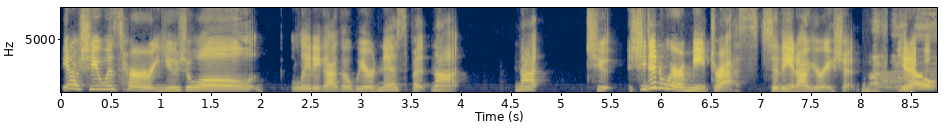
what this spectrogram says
you know, she was her usual Lady Gaga weirdness, but not, not too. She didn't wear a meat dress to the inauguration. You know,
